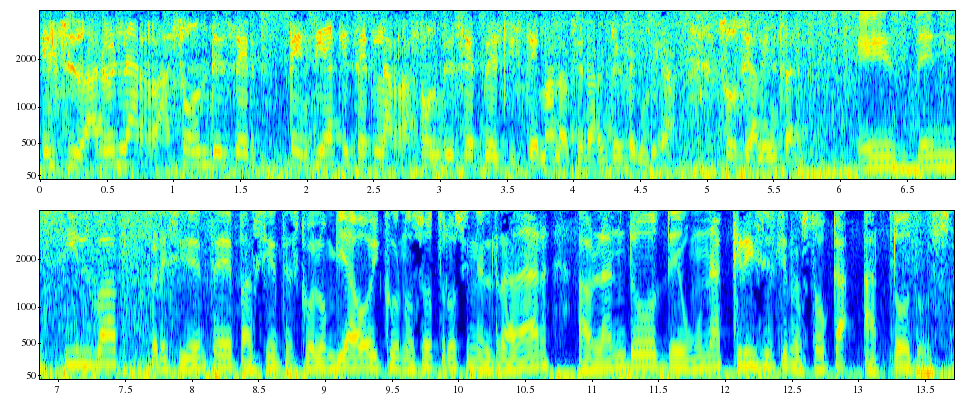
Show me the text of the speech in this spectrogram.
El ciudadano es la razón de ser, tendría que ser la razón de ser del Sistema Nacional de Seguridad Social en Salud. es Denis Silva, presidente de Pacientes Colombia, hoy con nosotros en el radar, hablando de una crisis que nos toca a todos,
